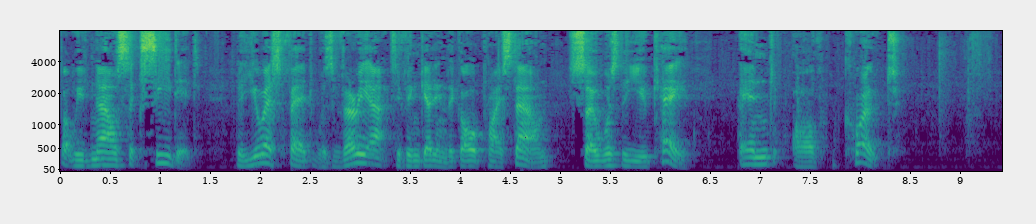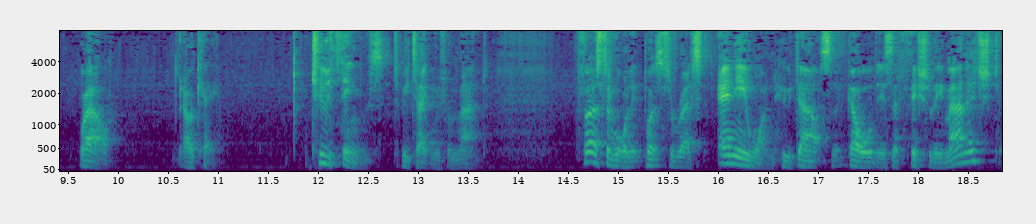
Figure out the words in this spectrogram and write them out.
but we've now succeeded. The US Fed was very active in getting the gold price down, so was the UK. End of quote. Well, okay. Two things to be taken from that. First of all, it puts to rest anyone who doubts that gold is officially managed,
